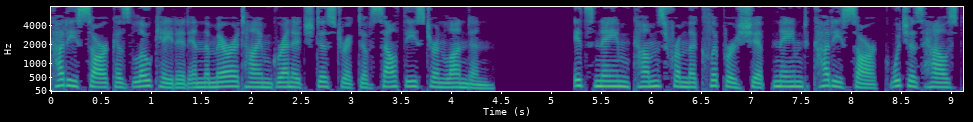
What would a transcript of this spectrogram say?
Cutty Sark is located in the maritime Greenwich district of southeastern London. Its name comes from the clipper ship named Cutty Sark which is housed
